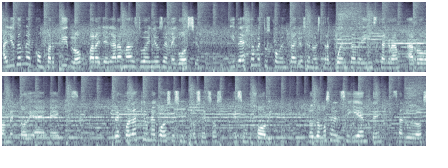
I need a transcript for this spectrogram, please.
Ayúdame a compartirlo para llegar a más dueños de negocio y déjame tus comentarios en nuestra cuenta de Instagram arroba metodiamx. Recuerda que un negocio sin procesos es un hobby. Nos vemos en el siguiente. Saludos.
